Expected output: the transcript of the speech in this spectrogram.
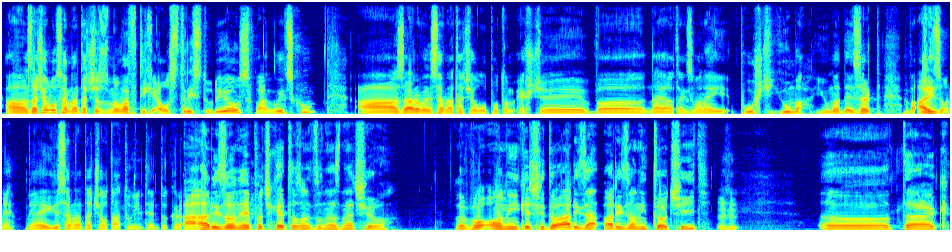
A začalo sa natáčať znova v tých L3 Studios v Anglicku a zároveň sa natáčalo potom ešte v, na tzv. púšti Yuma, Yuma Desert v Arizone, kde sa natáčal Tatooine tentokrát. A Arizone, počkaj, to som tu naznačil. Lebo oni, keď šli do Ariza- Arizony točiť, Mhm. Uh, tak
